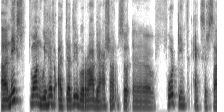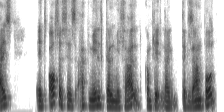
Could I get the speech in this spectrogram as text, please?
Uh, next one we have التدريب الرابع عشر. So uh, 14th exercise. It also says أكمل كالمثال. Complete like the example.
